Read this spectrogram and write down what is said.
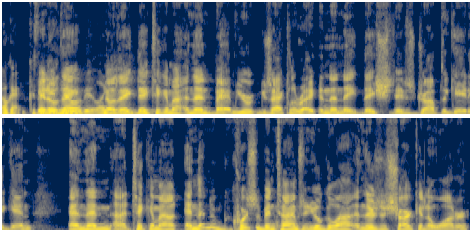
Okay, because I know, didn't they, know it'd be like no, they, they take them out, and then bam, you're exactly right. And then they they, sh- they just drop the gate again, and then uh, take them out. And then of course there've been times when you'll go out and there's a shark in the water,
